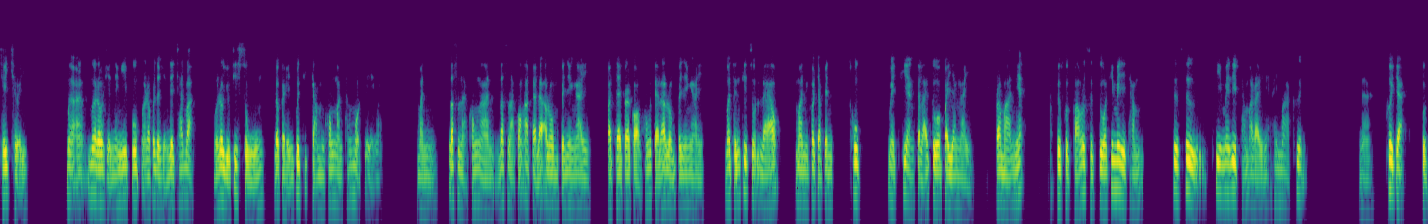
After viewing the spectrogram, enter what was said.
เฉยๆเมื่อเมื่อเราเห็นอย่างนี้ปุ๊บเราก็จะเห็นได้ชัดว่า เมื่อเราอยู่ที่สูง แล้วก็เห็นพฤติกรรมของมันทั้งหมดเองว่ามันลักษณะของงาน ลักษณะของอาแต่ละอารมณ์เป็นยังไง ปัจจัยประกอบของแต่ละอารมณ์เป็นยังไง เมื่อถึงที่สุดแล้ว มันก็จะเป็นทุกข์ไม่เที่ยงสลายตัวไปยังไง ประมาณเนี้ยคือฝึกความรู้สึกตัวที่ไม่ได้ทำซื่อๆที่ไม่รีบทำอะไรเนี่ยให้มากขึ้นนะเพื่อจะฝึก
